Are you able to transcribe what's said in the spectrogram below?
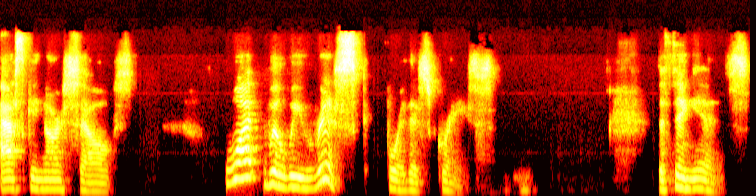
asking ourselves, what will we risk for this grace? The thing is,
